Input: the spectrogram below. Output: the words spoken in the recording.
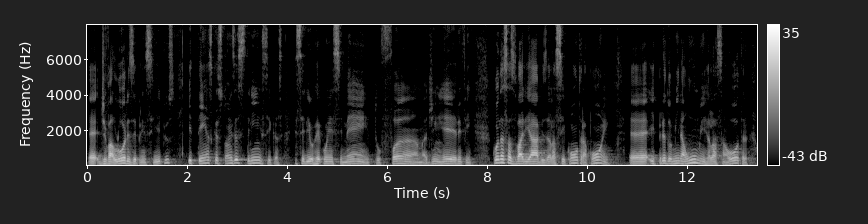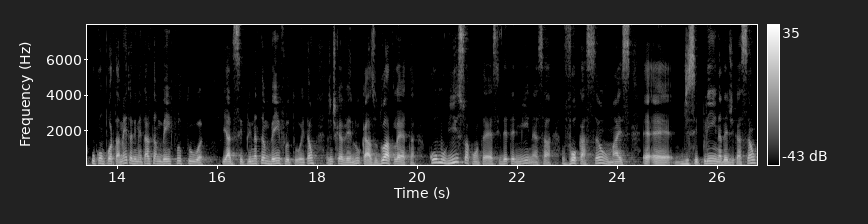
é, de valores e princípios, e tem as questões extrínsecas, que seria o reconhecimento, fama, dinheiro, enfim. Quando essas variáveis elas se contrapõem, é, e predomina uma em relação à outra, o comportamento alimentar também flutua e a disciplina também flutua. Então, a gente quer ver, no caso do atleta, como isso acontece, determina essa vocação, mais é, é, disciplina, dedicação,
